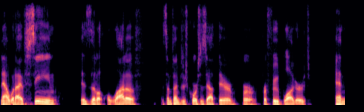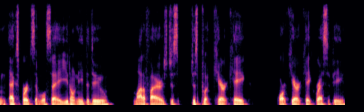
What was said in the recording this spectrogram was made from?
Now, what I've seen is that a, a lot of sometimes there's courses out there for for food bloggers and experts that will say you don't need to do modifiers. Just just put carrot cake or carrot cake recipe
